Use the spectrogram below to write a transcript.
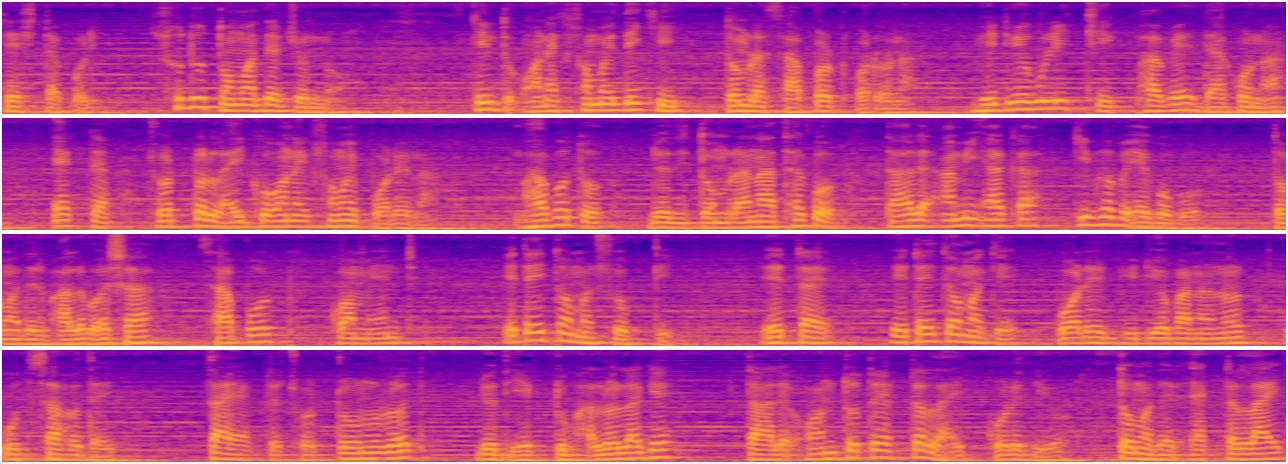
চেষ্টা করি, শুধু তোমাদের জন্য। কিন্তু অনেক সময় দেখি তোমরা সাপোর্ট করো না। ভিডিওগুলি ঠিকভাবে দেখো না। একটা ছোট্ট লাইকও অনেক সময় পড়ে না। ভাবো তো, যদি তোমরা না থাকো, তাহলে আমি একা কীভাবে এগোবো? তোমাদের ভালোবাসা সাপোর্ট কমেন্ট এটাই তো আমার শক্তি। এটাই এটাই তো আমাকে পরের ভিডিও বানানোর উৎসাহ দেয়। তাই একটা ছোট্ট অনুরোধ, যদি একটু ভালো লাগে তাহলে অন্তত একটা লাইক করে দিও। তোমাদের একটা লাইক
